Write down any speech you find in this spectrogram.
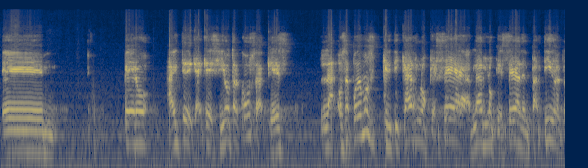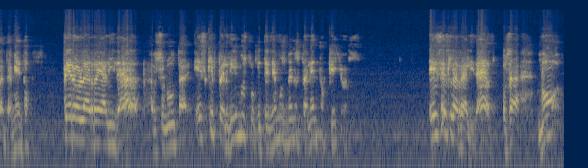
eh, pero hay que, hay que decir otra cosa, que es, la, o sea, podemos criticar lo que sea, hablar lo que sea del partido, del planteamiento, pero la realidad absoluta es que perdimos porque tenemos menos talento que ellos. Esa es la realidad. O sea, no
